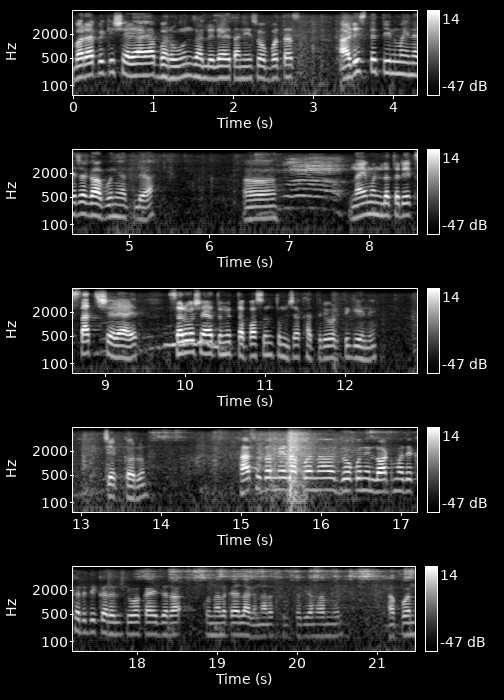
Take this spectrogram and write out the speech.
बऱ्यापैकी शेळ्या ह्या भरवून झालेल्या आहेत आणि सोबतच अडीच ते तीन महिन्याच्या गाभून यातल्या नाही म्हणलं तरी एक सात शेळ्या आहेत. सर्व शेळ्या तुम्ही तपासून तुमच्या खात्रीवरती घेणे. चेक करून. हा सुद्धा मेल आपण जो कोणी लॉटमध्ये खरेदी करेल किंवा काय जरा कोणाला काय लागणार असेल तर हा मेल आपण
